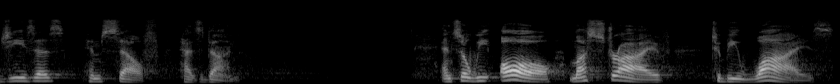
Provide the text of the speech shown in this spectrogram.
Jesus himself has done. And so we all must strive to be wise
